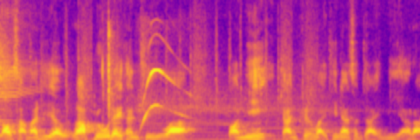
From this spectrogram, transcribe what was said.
เราสามารถที่จะรับรู้ได้ทันทีว่า ตอนนี้การเคลื่อนไหวที่น่าสนใจมีอะไร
